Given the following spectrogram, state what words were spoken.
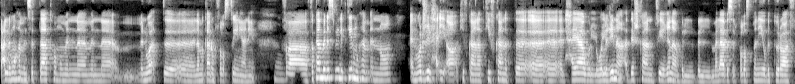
تعلموها من ستاتهم ومن من من وقت آه، لما كانوا بفلسطين يعني. ف- فكان بالنسبة لي كثير مهم إنه نورجي الحقيقة كيف كانت كيف كانت آه، آه، الحياة وال- والغنى قديش كان في غنى بال- بالملابس الفلسطينية وبالتراث.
